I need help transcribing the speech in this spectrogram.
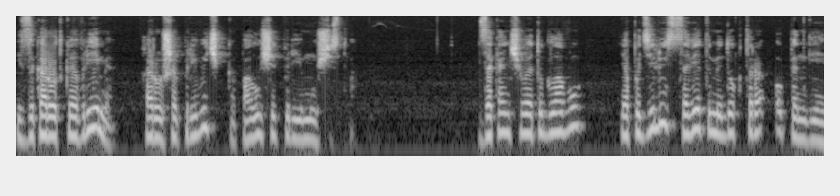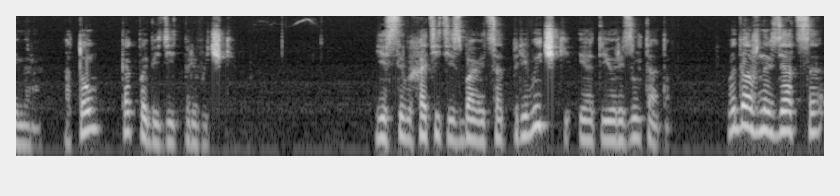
И за короткое время хорошая привычка получит преимущество. Заканчивая эту главу, я поделюсь советами доктора Оппенгеймера о том, как победить привычки. Если вы хотите избавиться от привычки и от ее результатов, вы должны взяться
